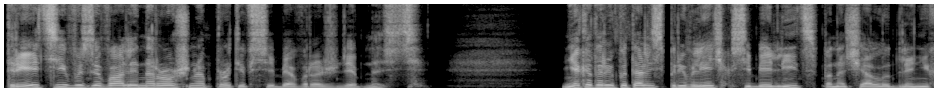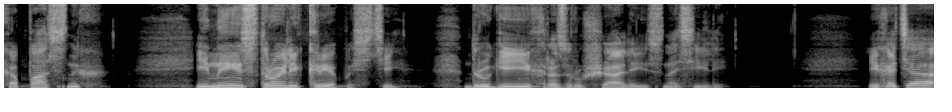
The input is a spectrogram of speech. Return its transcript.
третьи вызывали нарочно против себя враждебность. Некоторые пытались привлечь к себе лиц поначалу для них опасных, иные строили крепости, другие их разрушали и сносили. И хотя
